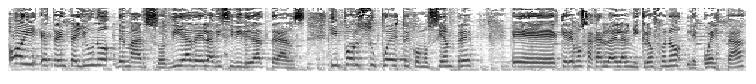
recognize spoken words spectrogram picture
Hoy es 31 de marzo, Día de la Visibilidad Trans. Y por supuesto, y como siempre, eh, queremos sacarlo a él al micrófono, le cuesta,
